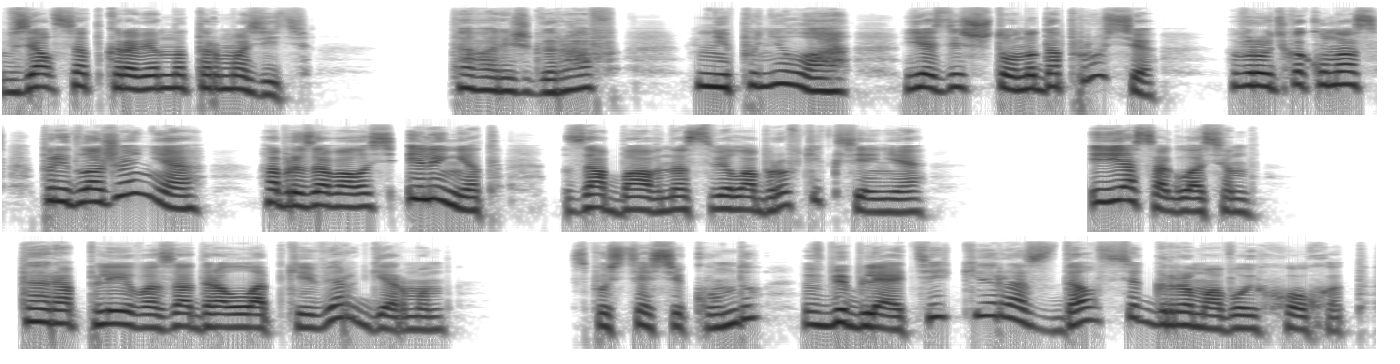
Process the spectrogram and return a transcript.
взялся откровенно тормозить. «Товарищ граф, не поняла, я здесь что, на допросе? Вроде как у нас предложение образовалось или нет?» Забавно свела бровки Ксения. «И я согласен». Торопливо задрал лапки вверх Герман, Спустя секунду в библиотеке раздался громовой хохот.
